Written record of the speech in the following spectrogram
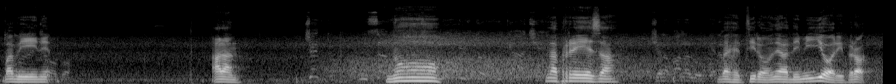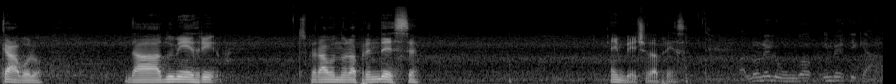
Va bene. Alan. No! L'ha presa. Beh, che il tiro non era dei migliori, però cavolo. Da due metri speravo non la prendesse. E invece l'ha presa. Pallone lungo in verticale.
